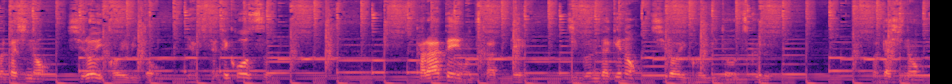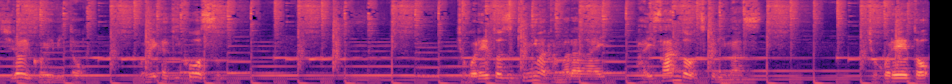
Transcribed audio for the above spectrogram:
私の白い恋人焼きたてコースカラーペンを使って自分だけの白い恋人を作る私の白い恋人お絵かきコースチョコレート好きにはたまらないパイサンドを作ります。チョコレート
